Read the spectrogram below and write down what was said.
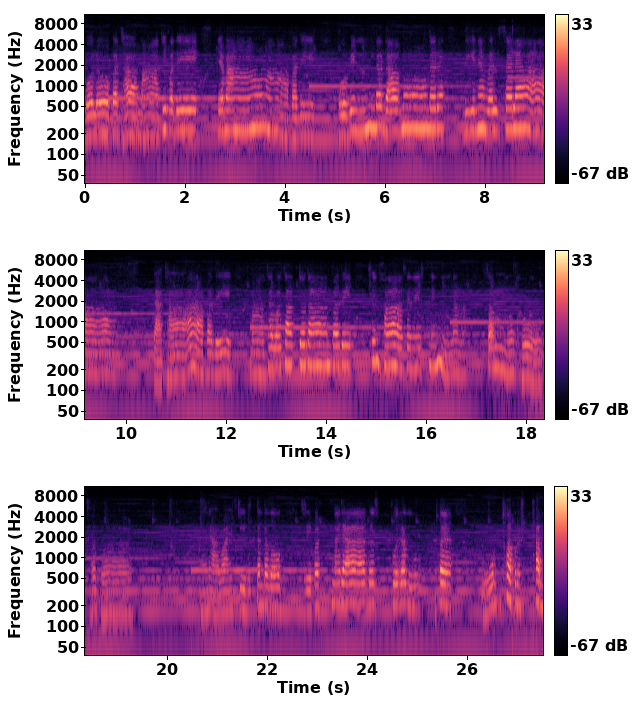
ഗോലോകധാമാധിപതേ രമാപതേ ഗോവിന്ദ ദാമോദര ദീനവത്സല. രാധാപദേ മാധവ സത്വതാം പദേ സിംഹാസനേസ്മിൻ നമ. സമ്മുഖോ ഭവാൻ അങ്ങനെ ആവാഹിച്ച് ഇരുത്തേണ്ടതോ ശ്രീപത്മരാഗസ്ഫുരദൂർധ ഊർധ്വപൃഷ്ഠം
